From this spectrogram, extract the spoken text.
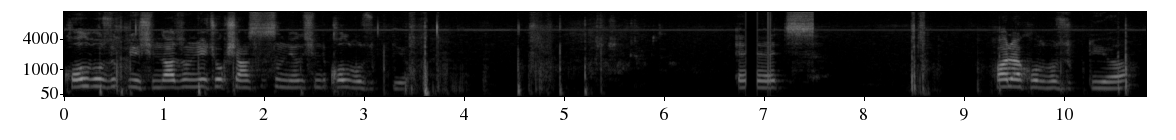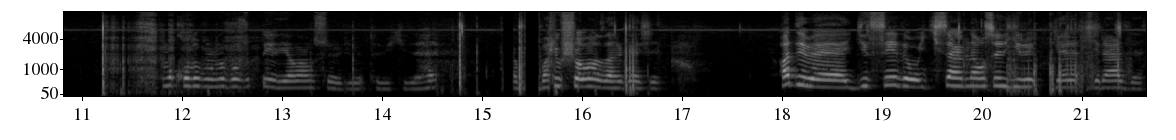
Kol bozuk diyor. Şimdi az önce çok şanslısın diyordu. Şimdi kol bozuk diyor. Evet. Hala kol bozuk diyor. Ama kolu bunu bozuk değil. Yalan söylüyor tabii ki de. Ya Başka bir şey olmaz arkadaşlar. Hadi be girseydi o iki sene olsaydı gir, gir- girerdi.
